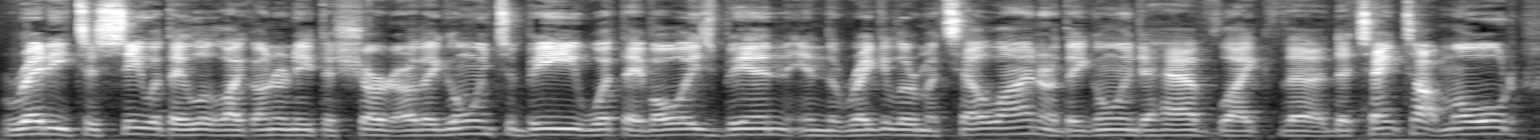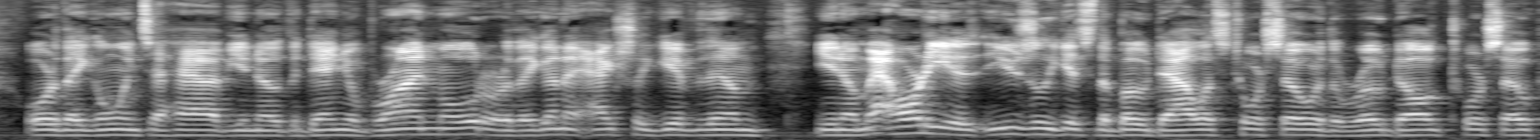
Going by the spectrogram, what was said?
ready to see what they look like underneath the shirt. Are they going to be what they've always been in the regular Mattel line? Are they going to have like the, the tank top mold? Or are they going to have, you know, the Daniel Bryan mold? Or are they going to actually give them, you know, Matt Hardy usually gets the Bo Dallas torso or the Road Dog torso.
